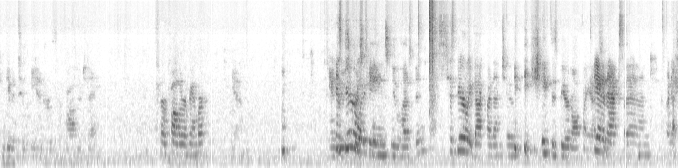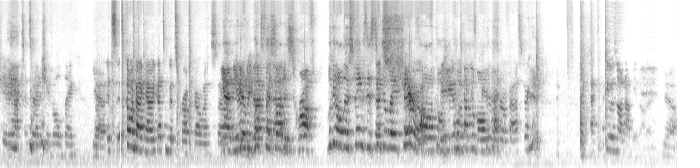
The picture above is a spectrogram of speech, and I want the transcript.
Can give it to Andrew for Father's Day. For father of Amber. Yeah. Hmm. Andrew's beard was- Christine's new husband. His beard will be back by then too. he shaved his beard off by He had an accident. accident and he shaved an accident, so I had to shave the whole thing. Yeah. It's, it's coming back now. He's got some good scruff going, so. Yeah, I mean, if he puts this on his scruff, look at all those things that That's stimulate hair follicles. Maybe you can tell him all that. grow faster. he was not happy about it. No,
